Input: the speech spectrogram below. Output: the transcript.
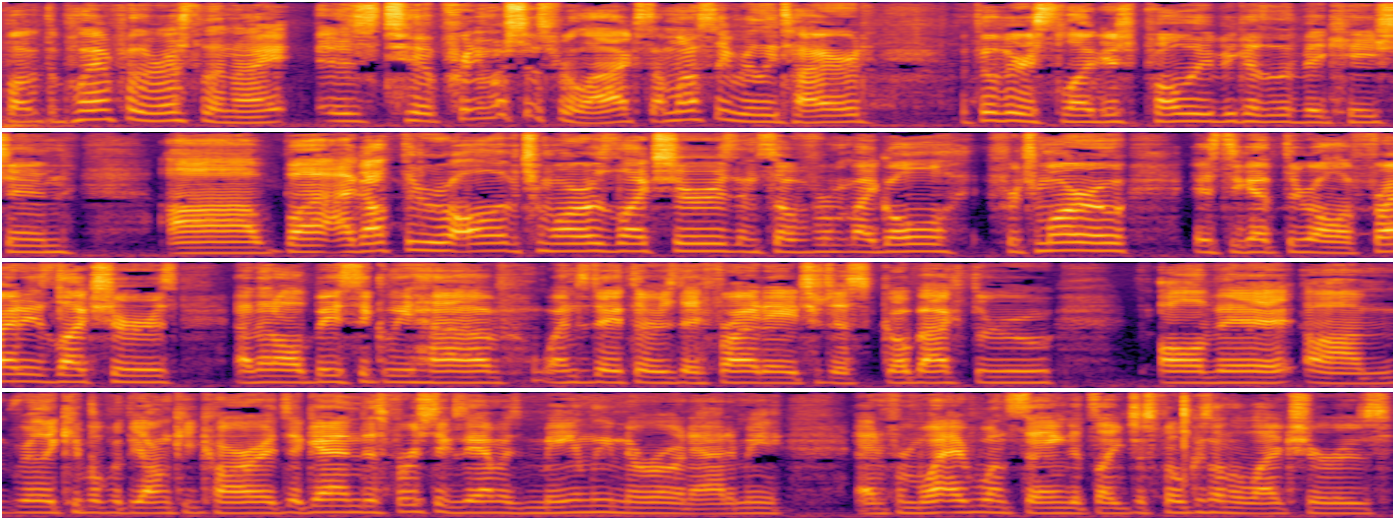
But the plan for the rest of the night is to pretty much just relax. I'm honestly really tired. I feel very sluggish, probably because of the vacation. Uh, but I got through all of tomorrow's lectures, and so for my goal for tomorrow is to get through all of Friday's lectures, and then I'll basically have Wednesday, Thursday, Friday to just go back through all of it. Um, really keep up with the Anki cards. Again, this first exam is mainly neuroanatomy, and from what everyone's saying, it's like just focus on the lectures,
